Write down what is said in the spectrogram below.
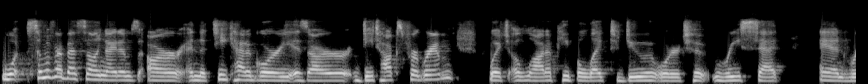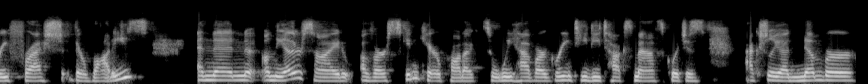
what some of our best selling items are in the tea category is our detox program, which a lot of people like to do in order to reset and refresh their bodies. And then on the other side of our skincare products, we have our green tea detox mask, which is actually a number,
